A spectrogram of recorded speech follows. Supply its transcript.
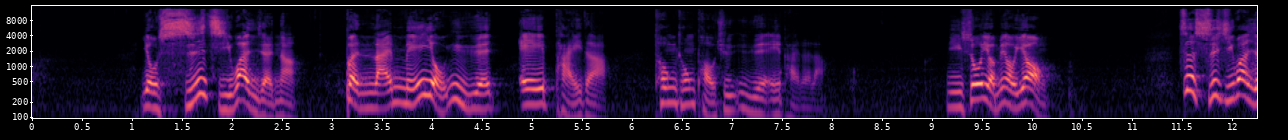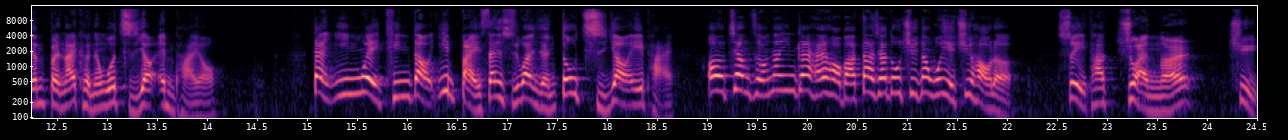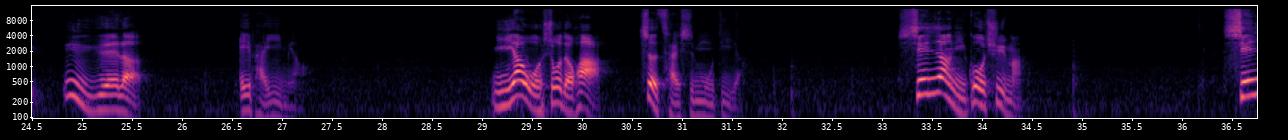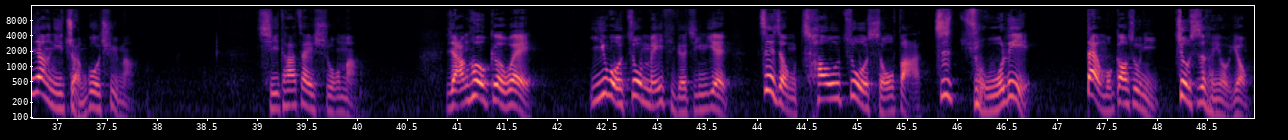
有十几万人呐、本来没有预约 A 牌的、啊，通通跑去预约 A 牌了啦。你说有没有用？这十几万人本来可能我只要 M 牌哦。但因为听到一百三十万人都只要 A 牌哦，这样子哦，那应该还好吧？大家都去，那我也去好了。所以他转而去预约了 A 牌疫苗。你要我说的话，这才是目的啊！先让你过去嘛，先让你转过去嘛，其他再说嘛。然后各位，以我做媒体的经验。这种操作手法之拙劣，但我告诉你，就是很有用。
